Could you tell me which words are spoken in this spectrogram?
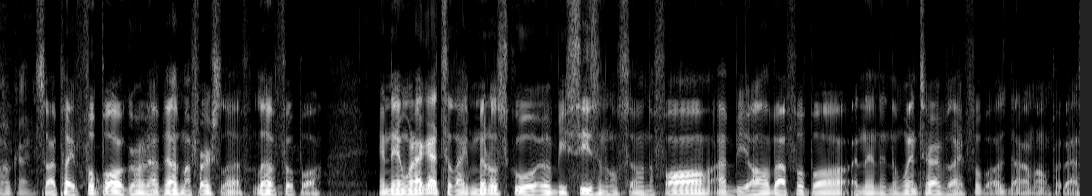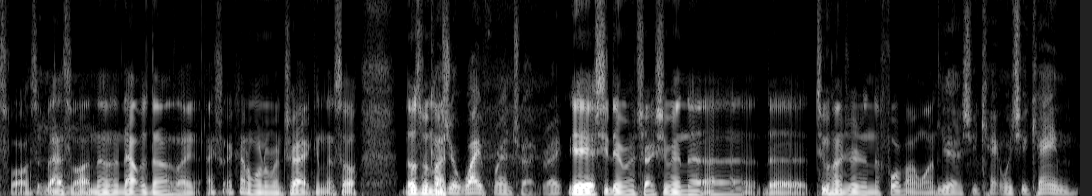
Okay. So I played football growing up. That was my first love. Love football. And then when I got to like middle school, it would be seasonal. So in the fall, I'd be all about football, and then in the winter, I'd be like, football is dumb. I don't play basketball. So basketball. Mm. And then that was done, I was like, actually, I kind of want to run track. And then, so those were my Because your wife ran track, right? yeah, yeah. She did run track. She ran the uh, the 200 and the four by one. Yeah, she came when she came.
